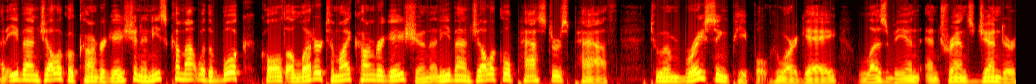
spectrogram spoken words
an evangelical congregation, and he's come out with a book called A Letter to My Congregation An Evangelical Pastor's Path to Embracing People Who Are Gay, Lesbian, and Transgender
